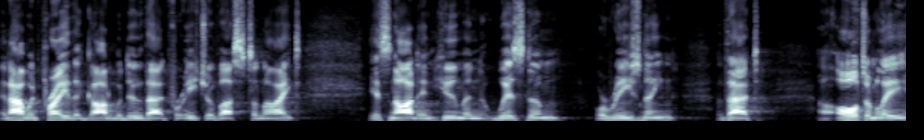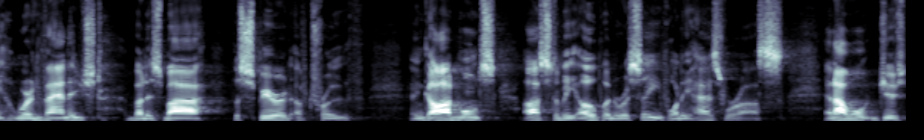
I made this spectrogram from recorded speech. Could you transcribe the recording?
And I would pray that God would do that for each of us tonight. It's not in human wisdom or reasoning that uh, ultimately we're advantaged, but it's by the Spirit of truth. And God wants us to be open to receive what He has for us. And I want just,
